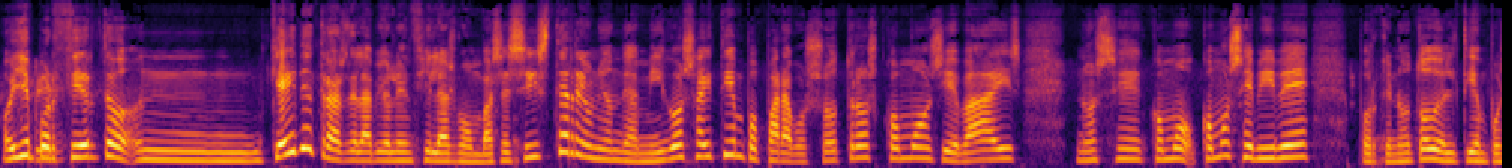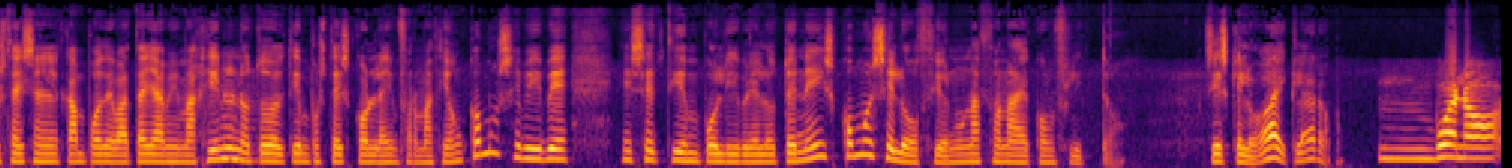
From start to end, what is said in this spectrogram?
Oye, por cierto, mm, ¿qué hay detrás de la violencia y las bombas? ¿Existe reunión de amigos? ¿Hay tiempo para vosotros? ¿Cómo os lleváis? No sé, ¿cómo, cómo se vive? Porque no todo el tiempo estáis en el campo de batalla, me imagino, y no mm. todo el tiempo estáis con la información. ¿Cómo se vive ese tiempo libre? ¿Lo tenéis? ¿Cómo es el ocio en una zona de conflicto? Si es que lo hay, claro. Mm, bueno,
